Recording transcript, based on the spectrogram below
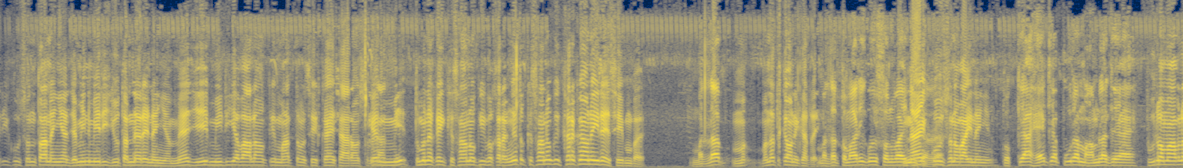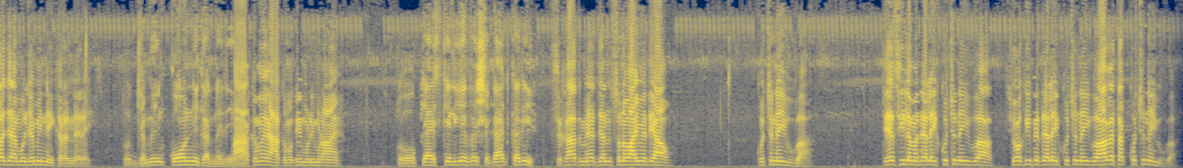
मेरी को सुनता नहीं है ज़मीन मेरी जू तन्नेरे नहीं है। मैं ये मीडिया वालों के माध्यम से कह चाह रहा हूँ तुमने कई किसानों की वो करेंगे तो किसानों की खर क्यों नहीं रहे सेम पे मतलब मदद क्यों नहीं कर रहे? मतलब तुम्हारी कोई सुनवाई नहीं नहीं कोई सुनवाई नहीं है। तो क्या है क्या पूरा मामला क्या है? पूरा मामला जाए मुझे ज़मीन नहीं करने रही। तो ज़मीन कौन नहीं करने देगा आक में आक में की मुड़ी मुड़ाए तो क्या इसके लिए वे शिकायत करी? शिकायत में जन सुनवाई में दिया कुछ नहीं हुआ। तहसील में दिलाई कुछ नहीं हुआ। चौकी पे दे कुछ नहीं हुआ आवे तक कुछ नहीं हुआ।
